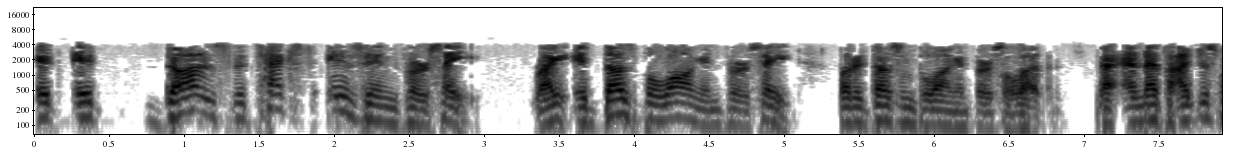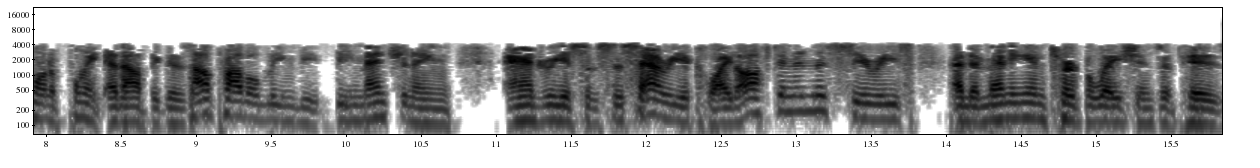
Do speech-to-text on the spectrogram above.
it it does the text is in verse eight, right? It does belong in verse eight, but it doesn't belong in verse eleven. And that's I just want to point that out because I'll probably be, be mentioning Andreas of Caesarea quite often in this series, and the many interpolations of his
